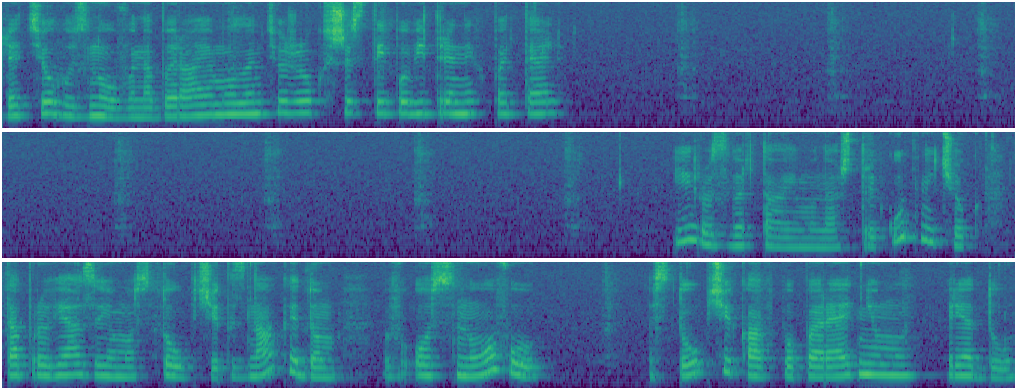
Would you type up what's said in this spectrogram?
Для цього знову набираємо ланцюжок з шести повітряних петель. І розвертаємо наш трикутничок та пров'язуємо стовпчик з накидом в основу стовпчика в попередньому ряду.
